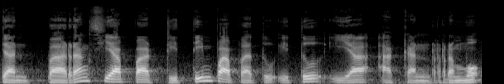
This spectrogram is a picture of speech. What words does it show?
dan barang siapa ditimpa batu itu ia akan remuk.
